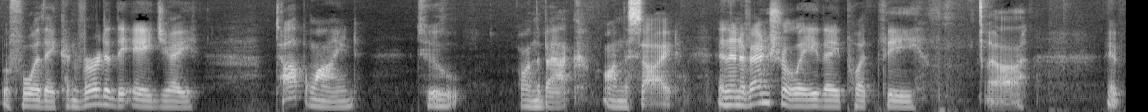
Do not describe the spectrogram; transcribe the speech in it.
before they converted the AJ top line to on the back on the side. And then eventually they put the uh, it,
